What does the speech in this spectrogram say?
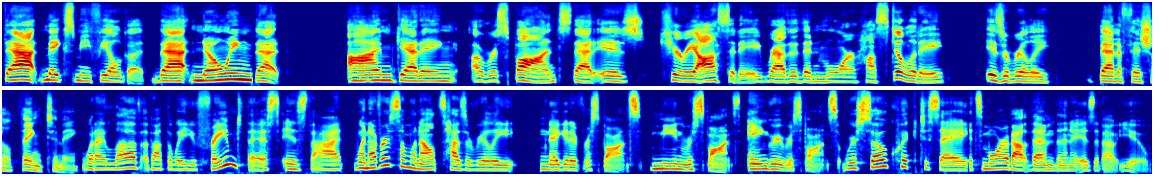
that makes me feel good. That knowing that I'm getting a response that is curiosity rather than more hostility is a really beneficial thing to me. What I love about the way you framed this is that whenever someone else has a really negative response, mean response, angry response, we're so quick to say it's more about them than it is about you.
